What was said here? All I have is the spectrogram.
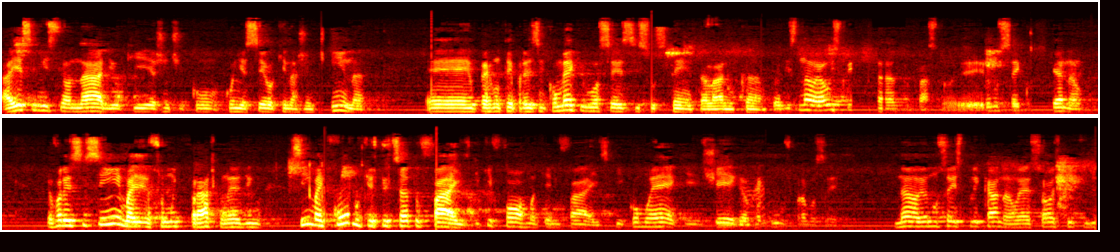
A esse missionário que a gente conheceu aqui na Argentina, é, eu perguntei para ele assim, como é que você se sustenta lá no campo? Ele disse, não, é o Espírito Santo, pastor. Eu não sei como é, não. Eu falei assim, sim, mas eu sou muito prático, né? Eu digo, sim, mas como que o Espírito Santo faz? De que forma que ele faz? Que, como é que chega o recurso para você? Não, eu não sei explicar, não. É só o de...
